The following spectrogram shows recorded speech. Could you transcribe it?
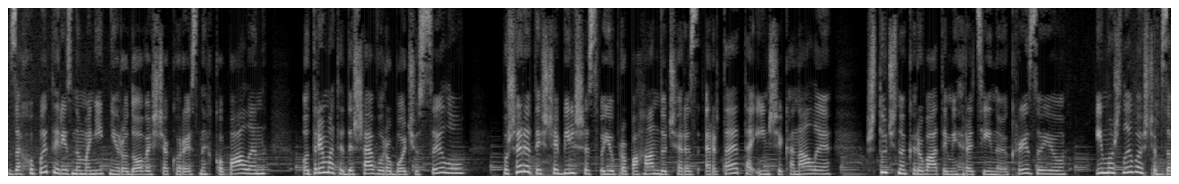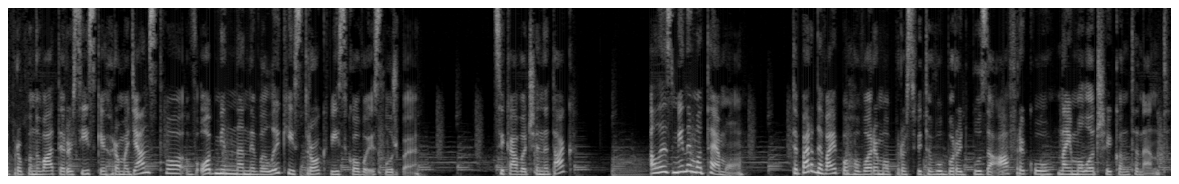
захопити різноманітні родовища корисних копалин, отримати дешеву робочу силу, поширити ще більше свою пропаганду через РТ та інші канали, штучно керувати міграційною кризою і, можливо, щоб запропонувати російське громадянство в обмін на невеликий строк військової служби. Цікаво, чи не так? Але змінимо тему. Тепер давай поговоримо про світову боротьбу за Африку, наймолодший континент.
